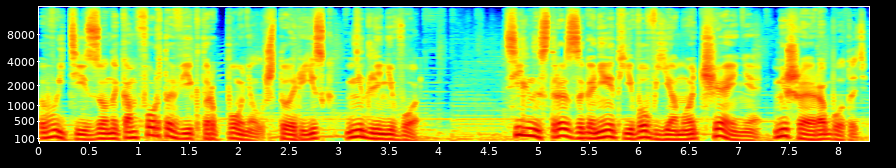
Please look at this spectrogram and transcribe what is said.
выйти из зоны комфорта Виктор понял, что риск не для него – Сильный стресс загоняет его в яму отчаяния, мешая работать.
